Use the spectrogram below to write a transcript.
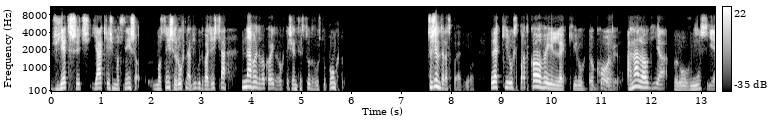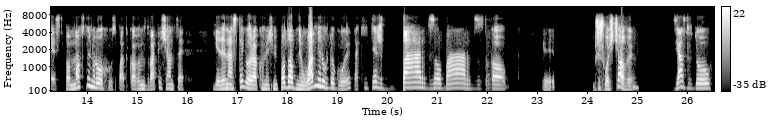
wietrzyć jakiś mocniejszy, mocniejszy ruch na WIG-20 nawet w okolicy 2100-200 punktów. Co się teraz pojawiło? Lekki ruch spadkowy i lekki ruch do góry. Analogia również jest. Po mocnym ruchu spadkowym z 2011 roku mieliśmy podobny, ładny ruch do góry, taki też bardzo, bardzo y, przyszłościowy. Zjazd w dół,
